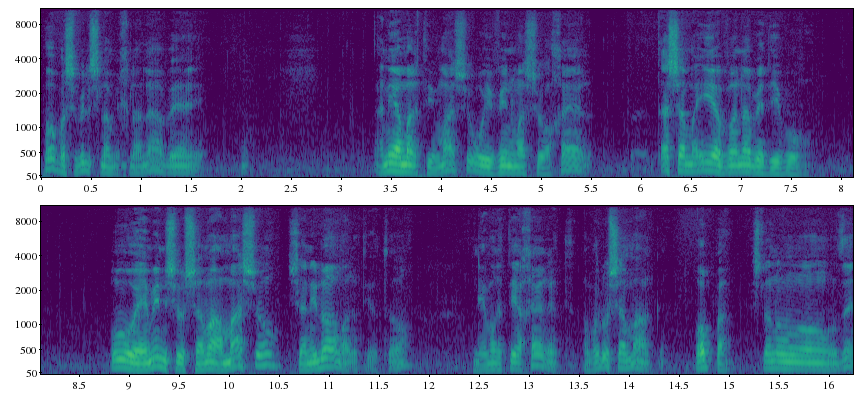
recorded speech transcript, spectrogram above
פה בשביל של המכללה, ו... אני אמרתי משהו, הוא הבין משהו אחר, הייתה שם אי הבנה בדיבור. הוא האמין שהוא שמע משהו שאני לא אמרתי אותו, אני אמרתי אחרת, אבל הוא שמע, הופה, יש לנו זה.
